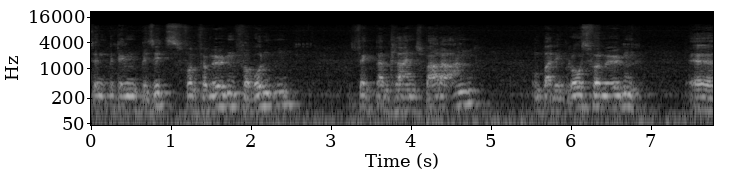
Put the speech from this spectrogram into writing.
sind mit dem Besitz von Vermögen verbunden. Es fängt beim kleinen Sparer an und bei den Großvermögen äh,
